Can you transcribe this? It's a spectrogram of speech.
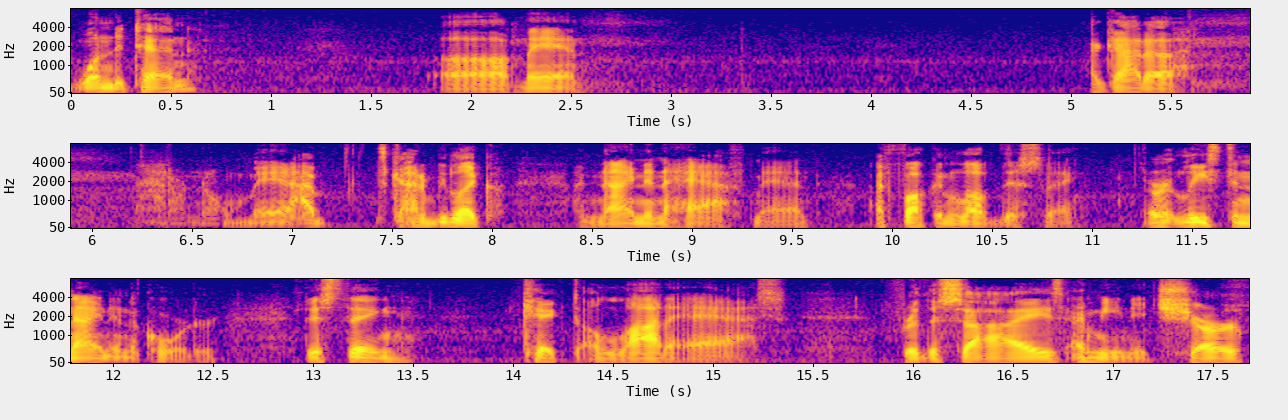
1 to 10, uh, man, I gotta, I don't know, man, I, it's gotta be like a nine and a half, man. I fucking love this thing, or at least a nine and a quarter. This thing kicked a lot of ass. For the size, I mean, it's sharp,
